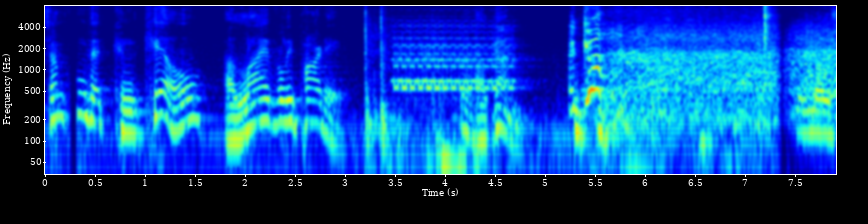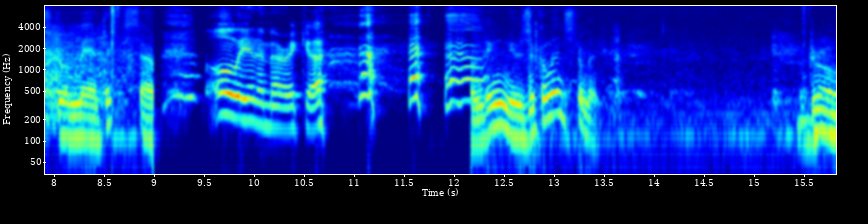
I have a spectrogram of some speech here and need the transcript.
Name something that can kill a lively party. A gun. A gun? The most romantic sound. Only in America. sounding musical instrument. Drone.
